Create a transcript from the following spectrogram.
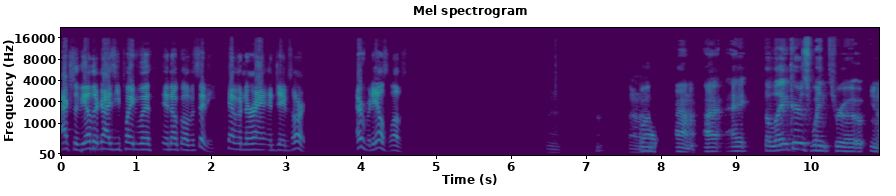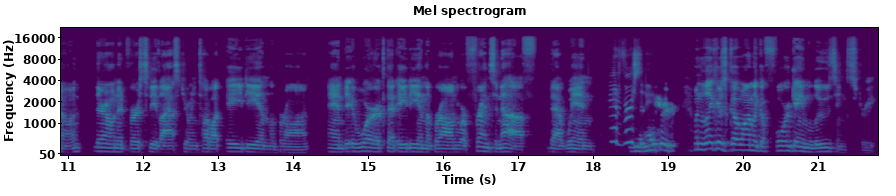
actually the other guys he played with in Oklahoma City, Kevin Durant and James Harden. Everybody else loves him. Hmm. I well, I don't know. I, I the Lakers went through, you know, their own adversity last year when you talk about AD and LeBron. And it worked that AD and LeBron were friends enough that when adversity when the Lakers, when the Lakers go on like a four game losing streak.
